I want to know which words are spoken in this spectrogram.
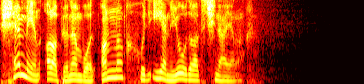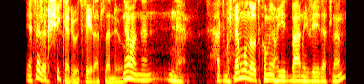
semmilyen alapja nem volt annak, hogy ilyen jó dalt csináljanak. Érted? Csak ezt? sikerült véletlenül. Nem, nem, nem. Hát most nem gondolt komolyan, hogy itt bármi véletlen.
